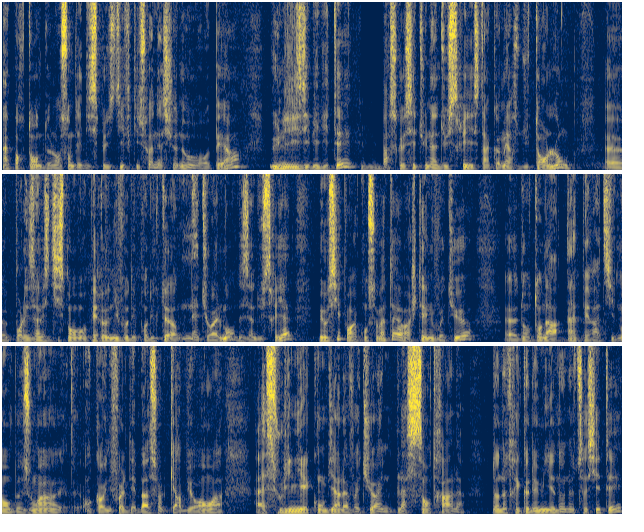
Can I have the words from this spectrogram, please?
importante de l'ensemble des dispositifs, qu'ils soient nationaux ou européens, une lisibilité, mhm. parce que c'est une industrie, c'est un commerce du temps long euh, pour les investissements opérés au niveau des producteurs, naturellement, des industriels, mais aussi pour un consommateur. Acheter une voiture euh, dont on a impérativement besoin, encore une fois, le débat sur le carburant a, a souligné combien la voiture a une place centrale dans notre économie et dans notre société.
